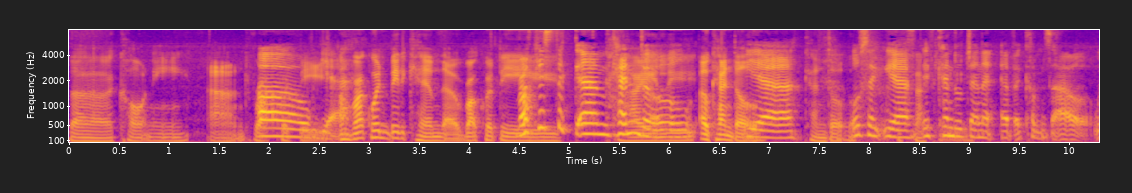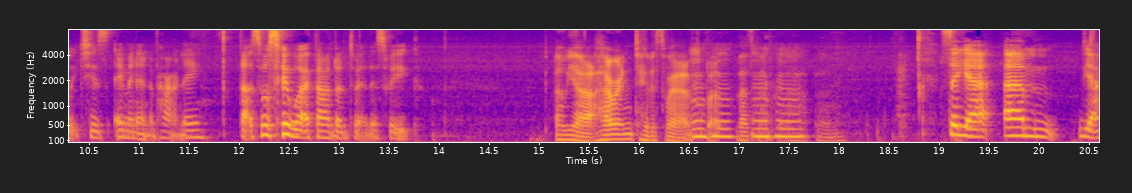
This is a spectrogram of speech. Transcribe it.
the Kourtney and Rock Oh, would be. yeah. Oh, Rock wouldn't be the Kim though. Rock would be. Rock is the um, Kendall. Kylie- Oh, Kendall. Yeah. Kendall. Also, yeah, Exactly. if Kendall Jenner ever comes out, which is imminent apparently, that's also what I found on Twitter this week. Oh yeah, her and Taylor Swift, Mm-hmm, but that's not gonna happen. So yeah, um, yeah,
